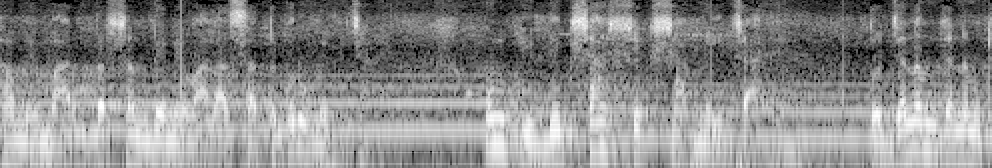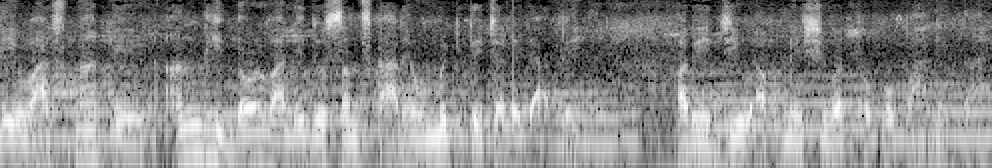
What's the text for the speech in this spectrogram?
हमें मार्गदर्शन देने वाला सतगुरु मिल जाए। उनकी दीक्षा शिक्षा मिल जाए। तो जन्म जन्म की वासना के अंधी दौड़ वाले जो संस्कार है, वो मिटते चले जाते हैं और ये जीव अपने शिवत्व को पा लेता है।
